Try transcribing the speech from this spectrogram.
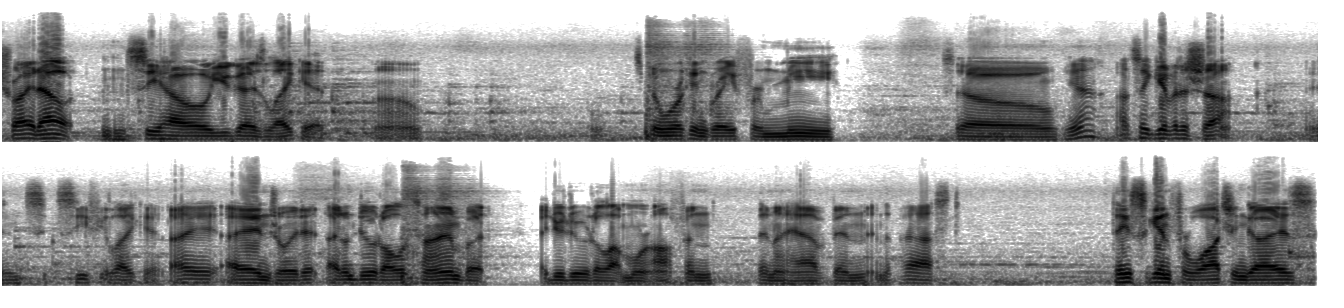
Try it out and see how you guys like it. Uh, it's been working great for me, so yeah, I'd say give it a shot and see if you like it. I, I enjoyed it. I don't do it all the time, but I do do it a lot more often than I have been in the past. Thanks again for watching, guys.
